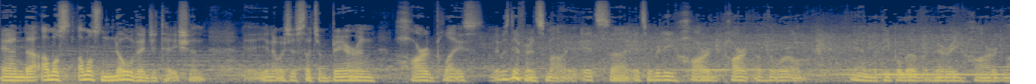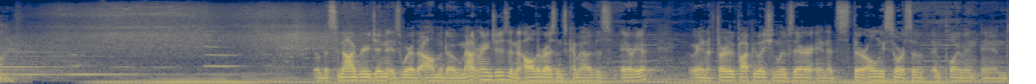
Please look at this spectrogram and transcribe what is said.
and uh, almost almost no vegetation. You know, it was just such a barren, hard place. It was different in Somalia. It's uh, it's a really hard part of the world, and the people live a very hard life. So the Sanaag region is where the Almado mountain range is and all the residents come out of this area. And a third of the population lives there and it's their only source of employment and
